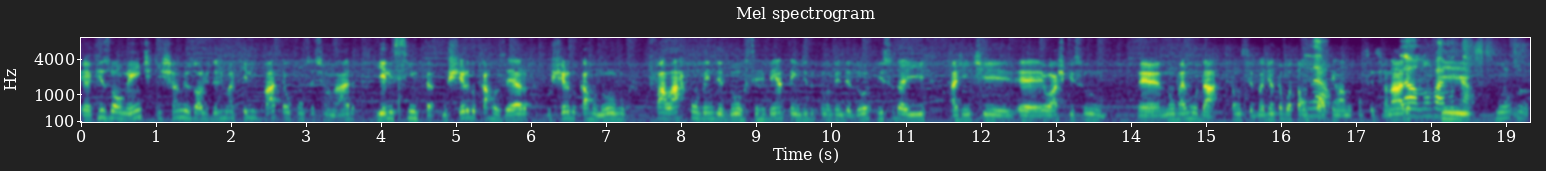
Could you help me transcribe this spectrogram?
é, visualmente que chame os olhos dele, mas que ele vá até o concessionário e ele sinta o cheiro do carro zero, o cheiro do carro novo, falar com o vendedor, ser bem atendido pelo vendedor, isso daí a gente, é, eu acho que isso é, não vai mudar tão cedo. Não adianta botar um não. totem lá no concessionário. Não, não vai mudar. Não, não,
